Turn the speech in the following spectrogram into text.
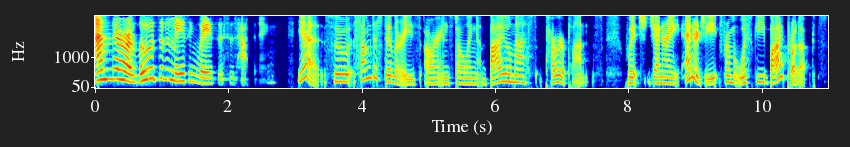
And there are loads of amazing ways this is happening. Yeah, so some distilleries are installing biomass power plants, which generate energy from whiskey byproducts.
